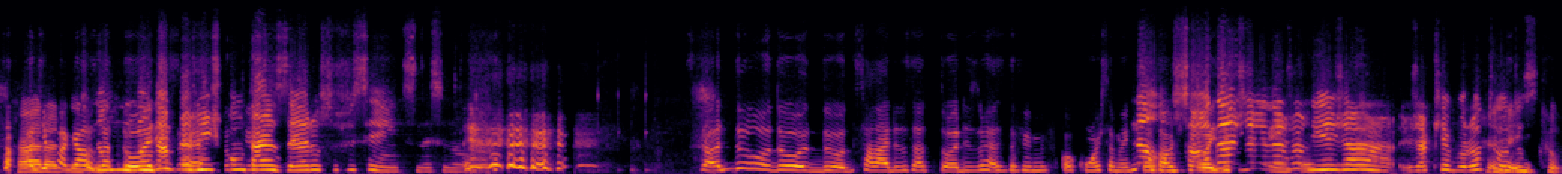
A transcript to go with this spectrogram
Só Caralho, pode pagar os Não, mas- não dá atores. pra né? gente contar zero suficientes nesse nome. Só do, do, do, do salário dos atores, o resto do filme ficou com um orçamento total Não, de só o da 2,50. Angelina Jolie já, já quebrou tudo. Então.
